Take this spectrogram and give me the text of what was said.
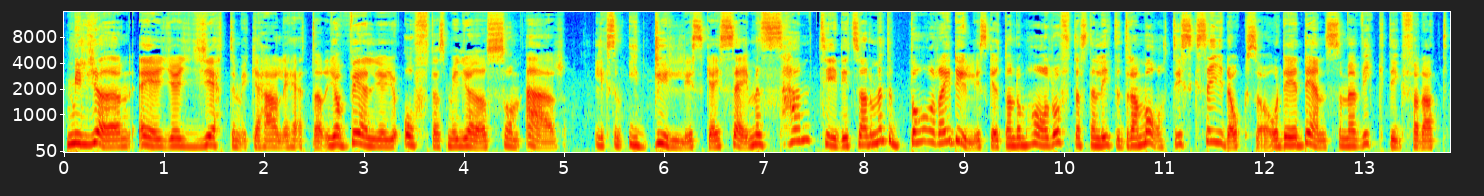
Miljön är ju jättemycket härligheter. Jag väljer ju oftast miljöer som är liksom idylliska i sig. Men samtidigt så är de inte bara idylliska utan de har oftast en lite dramatisk sida också och det är den som är viktig för att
